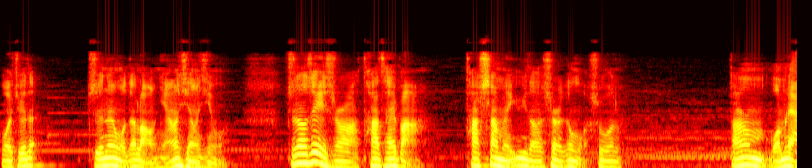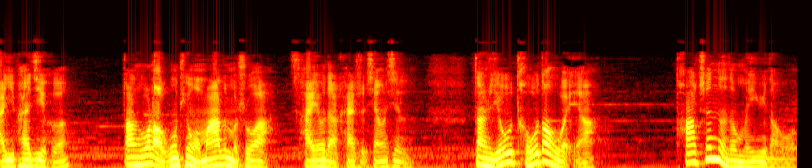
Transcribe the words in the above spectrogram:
我觉得只能我的老娘相信我。直到这时候啊，他才把他上面遇到的事儿跟我说了。当时我们俩一拍即合。当时我老公听我妈这么说啊，才有点开始相信了。但是由头到尾啊，他真的都没遇到过。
